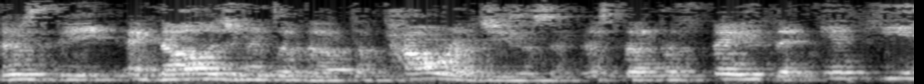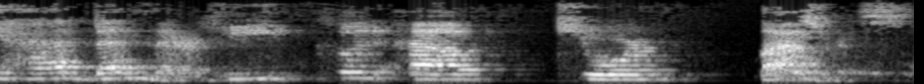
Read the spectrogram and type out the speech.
There's the acknowledgement of the, the power of Jesus in this, the, the faith that if he had been there, he could have cured Lazarus.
